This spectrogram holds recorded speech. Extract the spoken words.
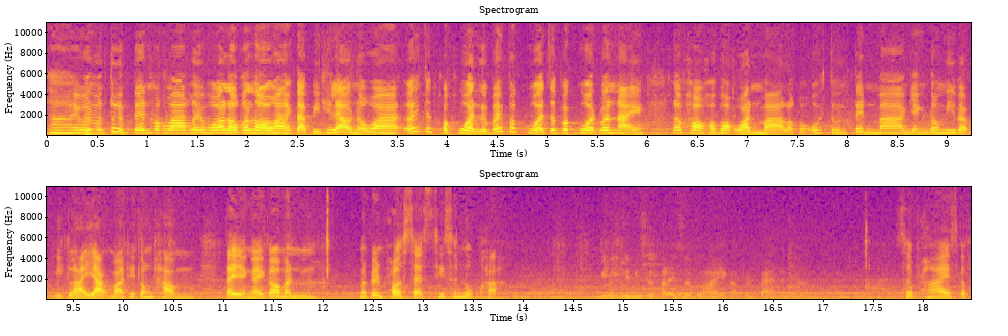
ใช่มันมันตื่นเต้นมากๆเลย เพราะว่าเราก็รอมาตั้งแต่ปีที่แล้วเนอะว่า เอ้ยจะประกวดหรือไม่ประกวดจะประกวดวันไหน แล้วพอเขาบอกวันมาเราก็โอ๊ยตื่นเต้นมาก ยังต้องมีแบบอีกหลายอย่างมากที่ต้องทำแต่ยังไงก็มันมันเป็น process ที่สนุกค่ะ ปีนี้จะมีอะไรเซอร์ไพรส์กับแฟนๆนะครับ เซอร์ไพรส์กับแ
